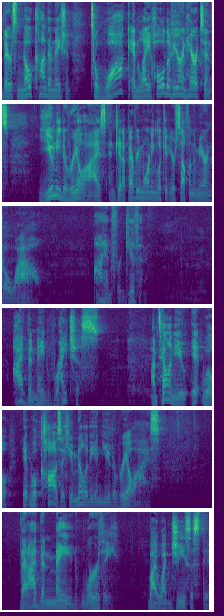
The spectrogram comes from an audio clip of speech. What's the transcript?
There's no condemnation. To walk and lay hold of your inheritance, you need to realize and get up every morning, look at yourself in the mirror, and go, wow, I am forgiven. I've been made righteous. I'm telling you, it will, it will cause a humility in you to realize that I've been made worthy by what Jesus did.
